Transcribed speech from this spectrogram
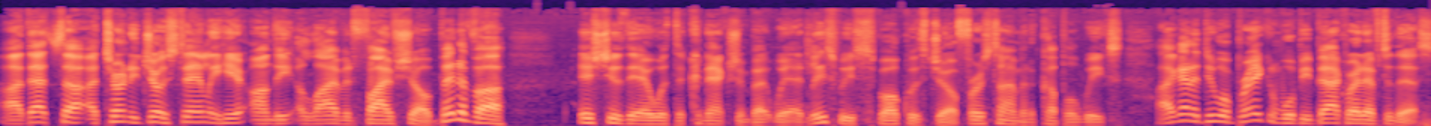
Uh, that's uh, Attorney Joe Stanley here on the Alive at Five show. Bit of a issue there with the connection, but we, at least we spoke with Joe first time in a couple of weeks. I got to do a break, and we'll be back right after this.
